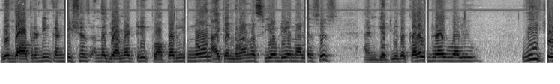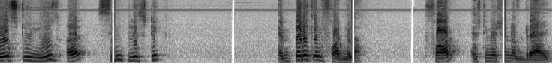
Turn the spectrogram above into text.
with the operating conditions and the geometry properly known, I can run a CFD analysis and get you the correct drag value. We chose to use a simplistic empirical formula for estimation of drag.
